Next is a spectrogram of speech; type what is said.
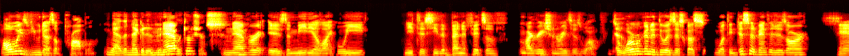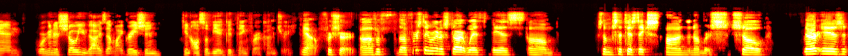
always viewed as a problem. Yeah, the negative Never, implications. never is the media like we need to see the benefits of migration rates as well. So Yeah. what we're gonna do is discuss what the disadvantages are, and we're gonna show you guys that migration can also be a good thing for a country. Yeah, for sure. Uh, for the first thing we're gonna start with is um some statistics on the numbers. So there is an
